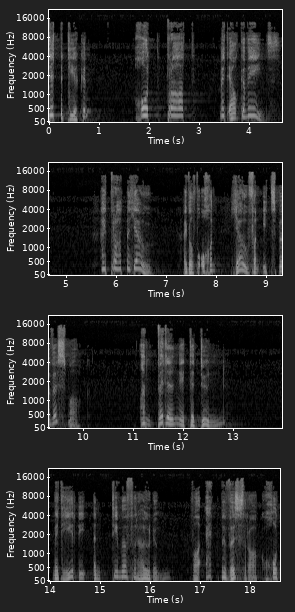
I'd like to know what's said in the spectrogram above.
Dit beteken God praat met elke mens. Hy praat met jou. Hy wil vanoggend jou van iets bewus maak. Aanbidding het te doen met hierdie intieme verhouding waar ek bewus raak God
